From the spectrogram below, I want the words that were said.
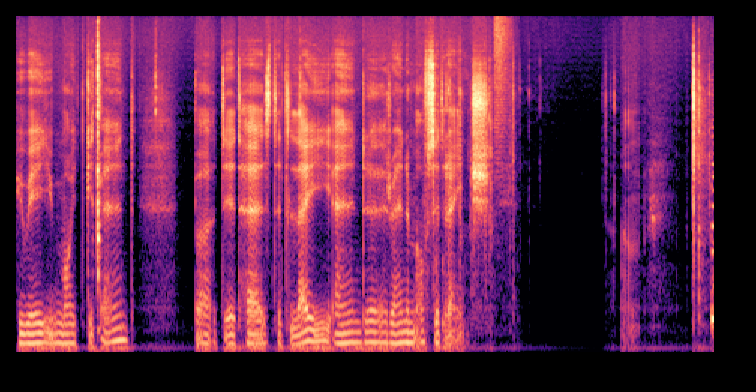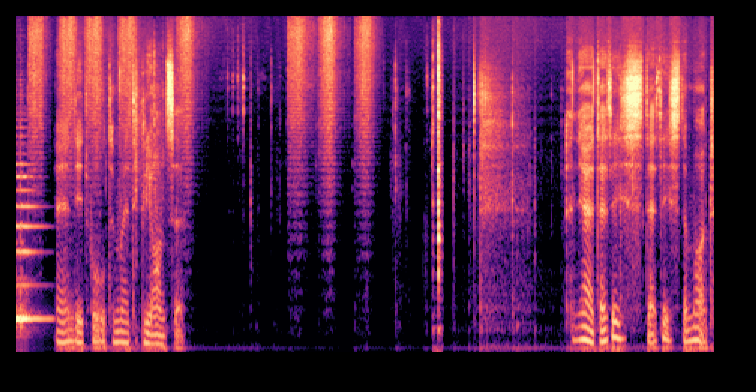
beware you might get banned but it has the delay and uh, random offset range and it will automatically answer. And yeah, that is that is the mod.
